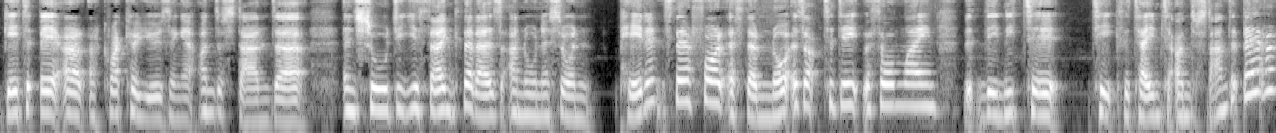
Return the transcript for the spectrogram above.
get it better, are quicker using it, understand it. And so do you think there is an onus on parents, therefore, if they're not as up to date with online, that they need to take the time to understand it better?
